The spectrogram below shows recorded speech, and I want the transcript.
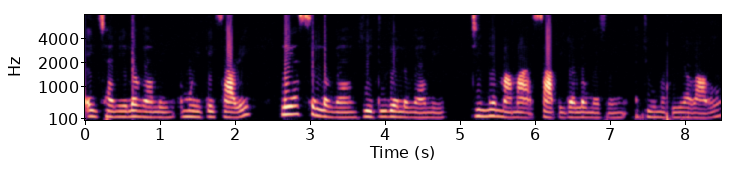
အိမ်ချမ်းမြေလုပ်ငန်းတွေအမွေကိစ္စတွေလျှက်စစ်လုပ်ငန်းရည်တူးတဲ့လုပ်ငန်းတွေဒီနှစ်မှမှစပြီးတော့လုပ်မယ်ဆိုရင်အကျိုးမပေးတော့ပါဘူး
